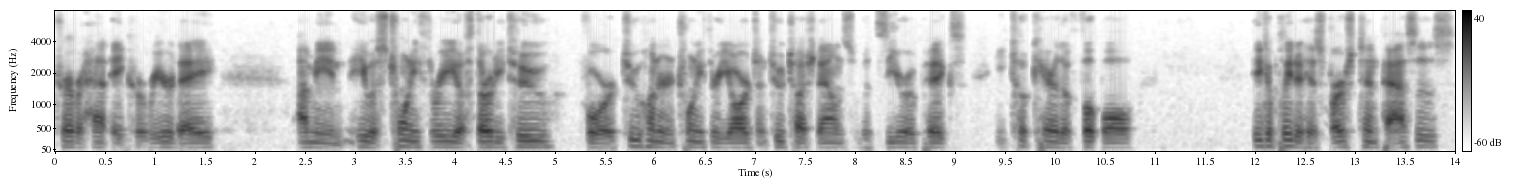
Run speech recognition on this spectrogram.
Trevor had a career day. I mean, he was 23 of 32 for 223 yards and two touchdowns with zero picks. He took care of the football. He completed his first 10 passes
